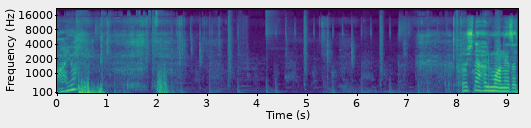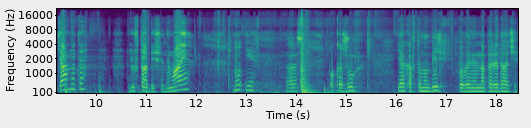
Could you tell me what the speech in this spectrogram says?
Знімаю. Ручне гальмо не затягнуте, люфта більше немає. Ну і зараз покажу, як автомобіль повинен на передачі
